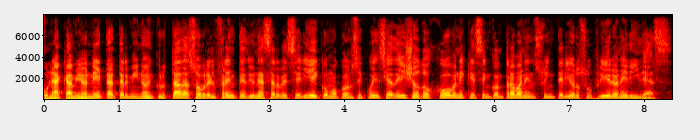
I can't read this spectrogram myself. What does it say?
Una camioneta terminó incrustada sobre el frente de una cervecería y como consecuencia de ello dos jóvenes que se encontraban en su interior sufrieron heridas.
